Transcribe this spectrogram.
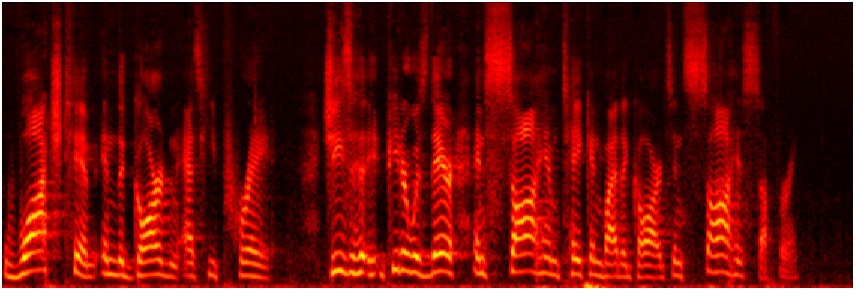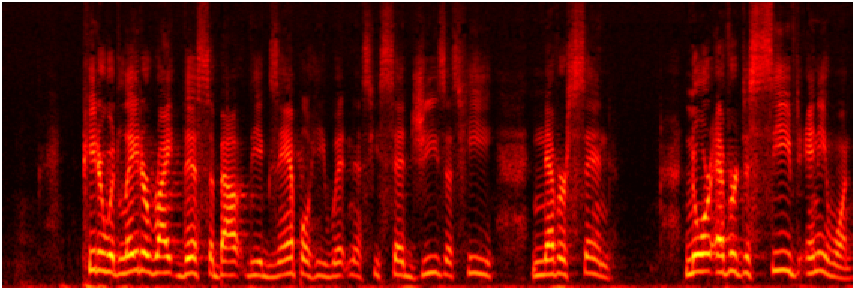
watched him in the garden as he prayed. Jesus, Peter was there and saw him taken by the guards and saw his suffering. Peter would later write this about the example he witnessed. He said, Jesus, he never sinned, nor ever deceived anyone.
